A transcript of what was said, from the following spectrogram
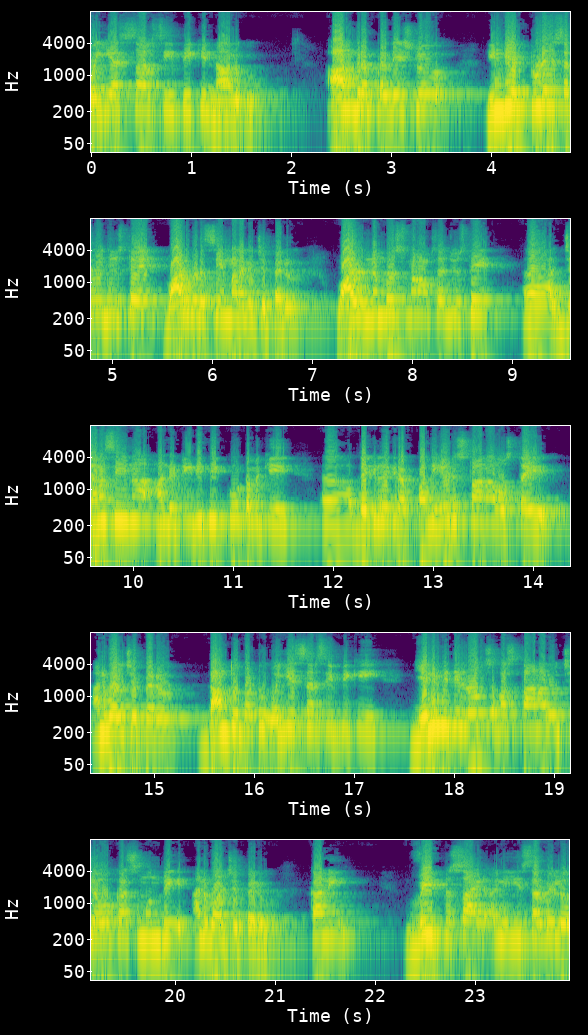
వైఎస్ఆర్ సిపికి నాలుగు. ఆంధ్రప్రదేశ్లో ఇండియా టుడే సర్వే చూస్తే వాళ్ళు కూడా సేమ్ అలాగే చెప్పారు. వాళ్ళ నెంబర్స్ మనం ఒకసారి చూస్తే జనసేన అండ్ టీడీపీ కూటమికి దగ్గర దగ్గర పదిహేడు స్థానాలు వస్తాయి అని వాళ్ళు చెప్పారు. దాంతోపాటు వైఎస్ఆర్ సిపికి ఎనిమిది లోక్సభ స్థానాలు వచ్చే అవకాశం ఉంది అని వాళ్ళు చెప్పారు. కానీ వి ప్రిసైడ్ అని ఈ సర్వేలో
